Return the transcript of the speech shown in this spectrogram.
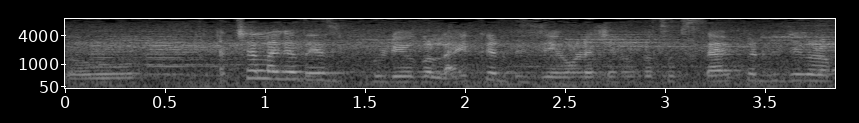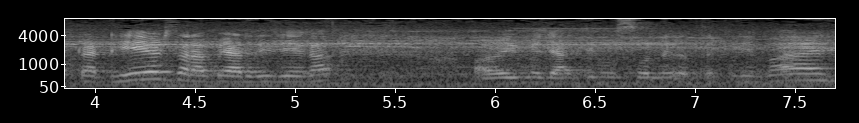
तो अच्छा लगे तो इस वीडियो को लाइक कर दीजिएगा मेरे चैनल को सब्सक्राइब कर दीजिएगा, और अपना ढेर सारा प्यार दीजिएगा। और मैं जाती हूँ सोने तक के लिए। बाय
